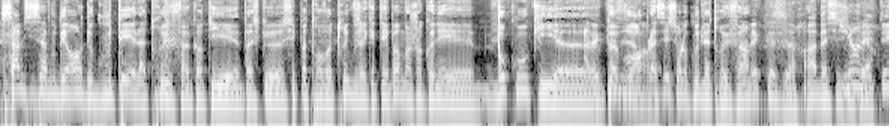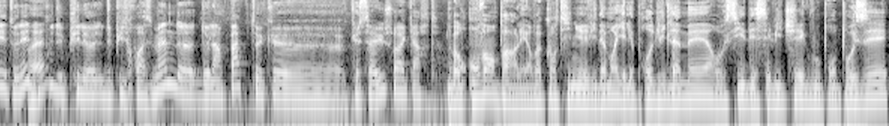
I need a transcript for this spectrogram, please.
Sam, si ça vous dérange de goûter la truffe, hein, quand il, parce que c'est pas trop votre truc, vous inquiétez pas, moi j'en connais beaucoup qui euh, peuvent plaisir. vous remplacer sur le coup de la truffe. Hein. Avec plaisir. Ah bah c'est mais on a super. été étonné Ouais. du coup depuis le, depuis trois semaines de, de l'impact que que ça a eu sur la carte. Bon, on va en parler. On va continuer évidemment. Il y a les produits de la mer aussi, des ceviches que vous proposez.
